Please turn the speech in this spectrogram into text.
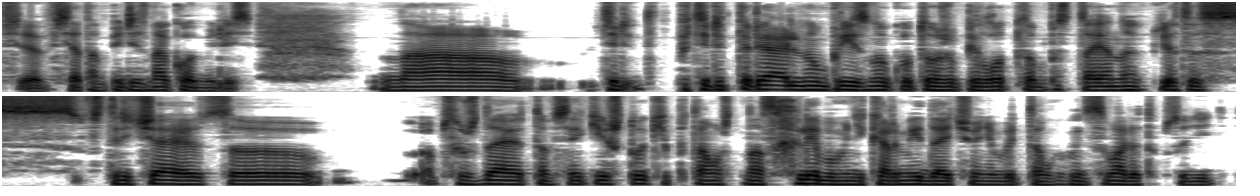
все, все там перезнакомились. На, по территориальному признаку тоже пилоты там постоянно где-то встречаются, обсуждают там всякие штуки, потому что нас хлебом не корми, дай что-нибудь там какой-нибудь самолет обсудить.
